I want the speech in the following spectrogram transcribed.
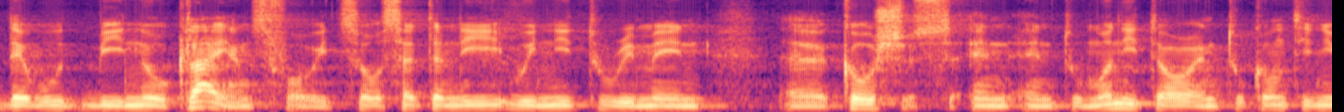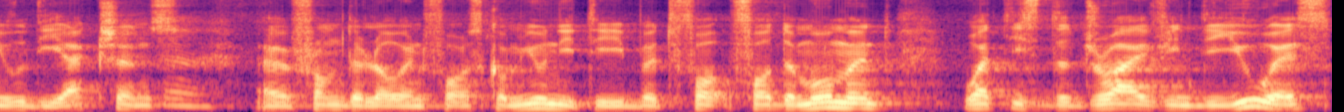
there would be no clients for it. So certainly we need to remain cautious and, and, to monitor and to continue the actions mm. uh, from the law enforcement community. But for, for the moment, what is the drive in the US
